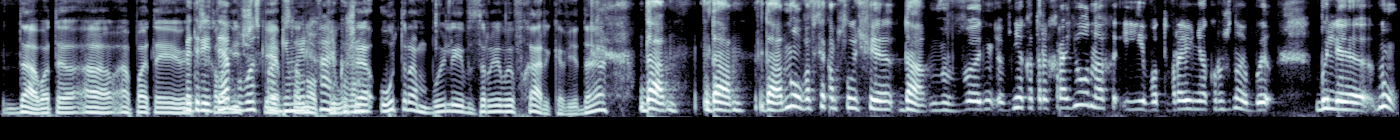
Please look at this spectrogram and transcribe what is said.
Да, вот э, а, этой Bet ryte buvo психологической обстановке. Уже утром были взрывы в Харькове, да? Да, да, да. Ну, во всяком случае, да, в, в некоторых районах и вот в районе окружной бы- были, ну,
